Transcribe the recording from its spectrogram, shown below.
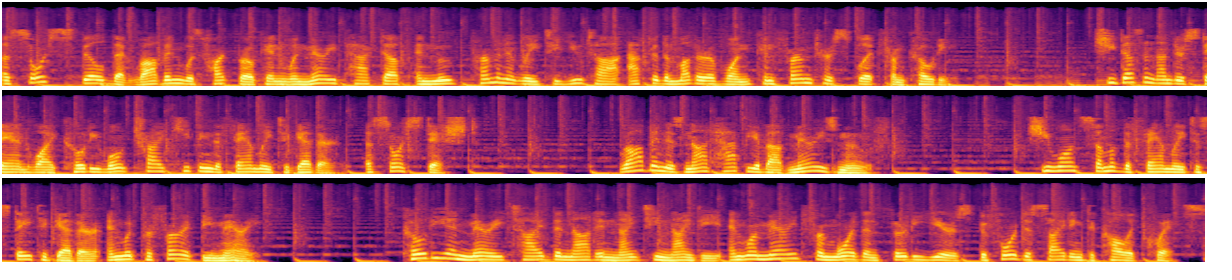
a source spilled that Robyn was heartbroken when Meri packed up and moved permanently to Utah after the mother of one confirmed her split from Kody. She doesn't understand why Kody won't try keeping the family together, a source dished. Robyn is not happy about Meri's move. She wants some of the family to stay together and would prefer it be Meri. Kody and Meri tied the knot in 1990 and were married for more than 30 years before deciding to call it quits.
